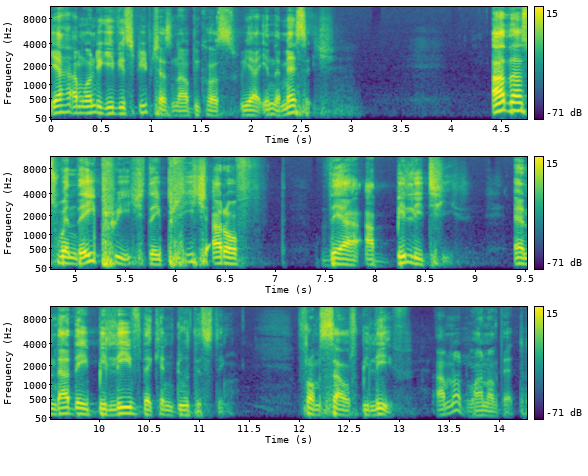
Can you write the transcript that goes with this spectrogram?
Yeah, I'm going to give you scriptures now because we are in the message. Others, when they preach, they preach out of their ability and that they believe they can do this thing from self belief. I'm not one of that.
